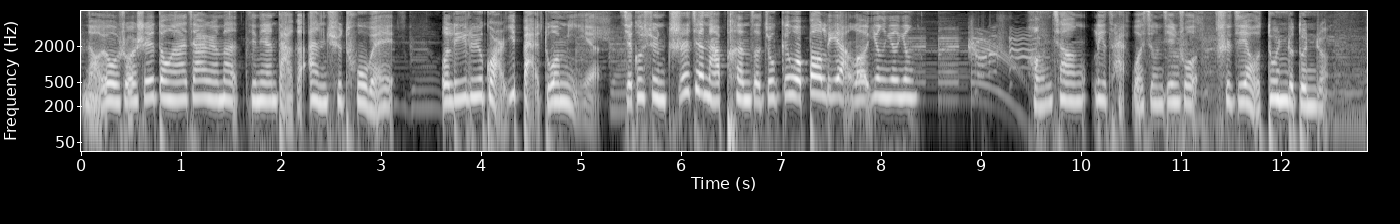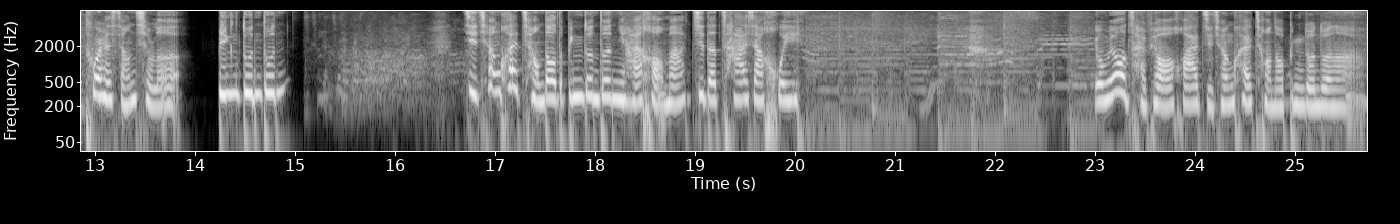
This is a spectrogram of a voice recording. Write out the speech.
脑又说，谁懂啊？家人们，今天打个暗区突围，我离旅馆一百多米，杰克逊直接拿喷子就给我爆脸了，嘤嘤嘤。横枪立彩，我姓金，说吃鸡要蹲着蹲着，突然想起了冰墩墩，几千块抢到的冰墩墩，你还好吗？记得擦一下灰。有没有彩票花几千块抢到冰墩墩啊？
